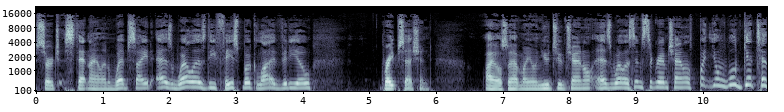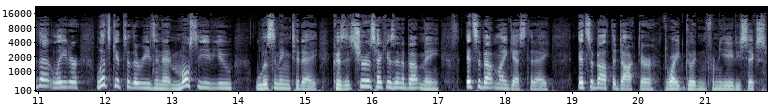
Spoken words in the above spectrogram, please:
Search Staten Island website, as well as the Facebook Live video Gripe Session. I also have my own YouTube channel as well as Instagram channels, but you'll we'll get to that later. Let's get to the reason that most of you listening today, because it sure as heck isn't about me. It's about my guest today. It's about the doctor, Dwight Gooden from the 86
